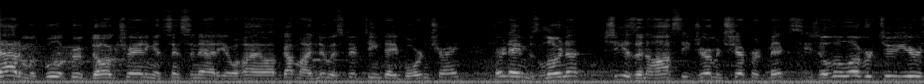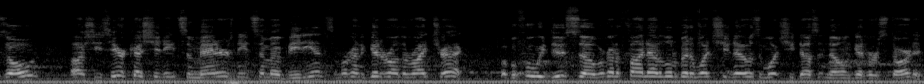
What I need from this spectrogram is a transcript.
Adam with Bulletproof Dog Training in Cincinnati, Ohio. I've got my newest 15-day board and train. Her name is Luna. She is an Aussie German Shepherd mix. She's a little over two years old. Uh, she's here because she needs some manners, needs some obedience, and we're going to get her on the right track. But before we do so, we're going to find out a little bit of what she knows and what she doesn't know and get her started.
